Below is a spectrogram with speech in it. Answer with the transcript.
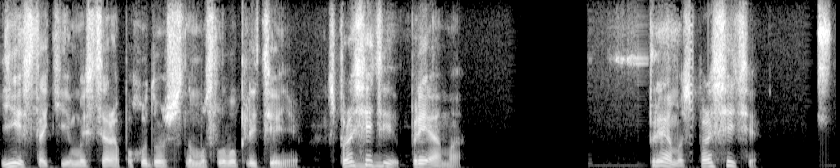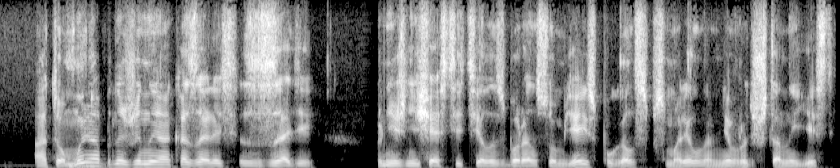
Есть такие мастера по художественному словоплетению. Спросите mm прямо. Прямо спросите. А то мы обнажены оказались сзади в нижней части тела с баранцом. Я испугался, посмотрел на мне, вроде штаны есть.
